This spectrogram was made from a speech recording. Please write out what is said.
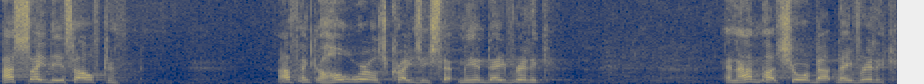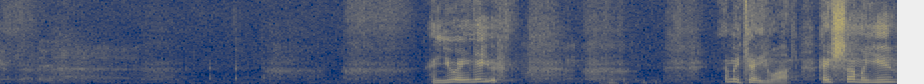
I say this often. I think the whole world's crazy except me and Dave Riddick. And I'm not sure about Dave Riddick. And you ain't either. Let me tell you what. Hey, some of you,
